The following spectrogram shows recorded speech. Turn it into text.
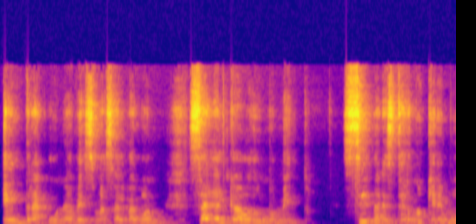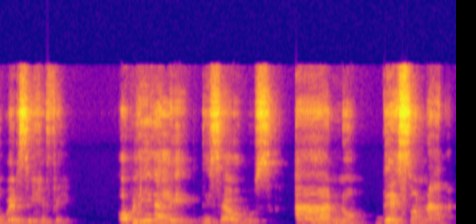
entra una vez más al vagón. Sale al cabo de un momento. Silver Star no quiere moverse, jefe. Oblígale, dice August. Ah, no, de eso nada,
